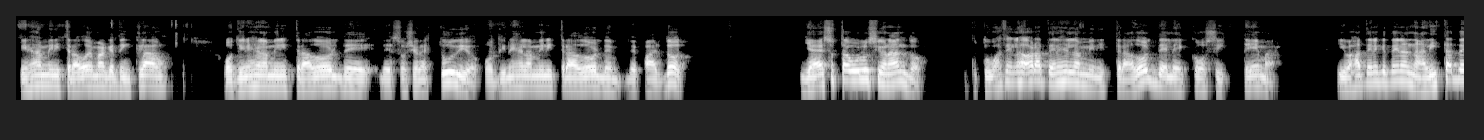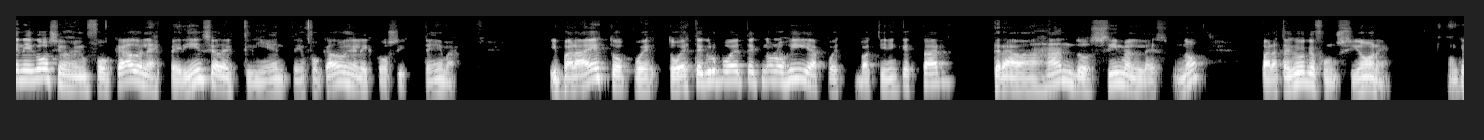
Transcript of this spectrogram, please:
tienes el administrador de Marketing Cloud, o tienes el administrador de, Social Studio, o tienes el administrador de, de Pardot. Ya eso está evolucionando. Tú vas a tener ahora tener el administrador del ecosistema y vas a tener que tener analistas de negocios enfocados en la experiencia del cliente, enfocados en el ecosistema. Y para esto, pues todo este grupo de tecnologías, pues tienen que estar trabajando seamless, ¿no? Para estar seguro que funcione. ¿Ok?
